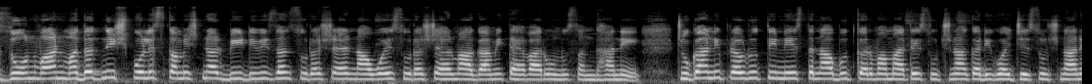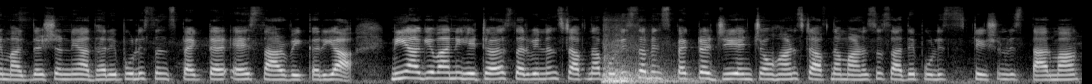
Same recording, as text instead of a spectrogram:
ઝોન વન, મદદનીશ police commissioner B division Surat શહેર નાઓએ સુરત શહેરમાં આગામી તહેવારો અનુસંધાને જુગારની પ્રવૃત્તિ નેસ્ત કરવા માટે સૂચના કરી હોય જે સૂચનાને માર્ગદર્શનને આધારે police inspector S R Vekariya ની આગેવાની હેઠળ સર્વેલન્સ સ્ટાફના police sub inspector J N Chauhan સ્ટાફના માણસો સાથે પોલીસ સ્ટેશન વિસ્તારમાં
